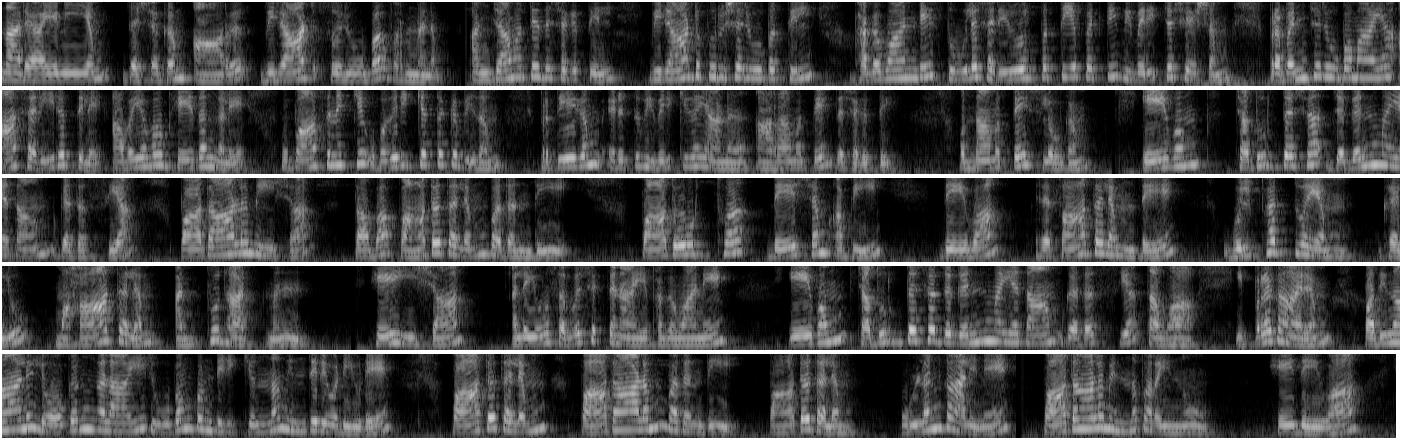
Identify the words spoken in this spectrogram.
നാരായണീയം ദശകം ആറ് വിരാട് സ്വരൂപ വർണനം. അഞ്ചാമത്തെ ദശകത്തിൽ വിരാട് പുരുഷ രൂപത്തിൽ ഭഗവാന്റെ സ്ഥൂല ശരീരോത്പത്തിയെപ്പറ്റി വിവരിച്ച ശേഷം പ്രപഞ്ചരൂപമായ ആ ശരീരത്തിലെ അവയവഭേദങ്ങളെ ഉപാസനയ്ക്ക് ഉപകരിക്കത്തക്ക വിധം പ്രത്യേകം എടുത്തു വിവരിക്കുകയാണ് ആറാമത്തെ ദശകത്തിൽ. ഒന്നാമത്തെ ശ്ലോകം ഏവം ചതുർദശ ജഗന്മയതാം ഗതസ്യ പാതാളമീശ തവ പാദതലം വദന്തി. പാദോർധ്വദേശം അപി ദേവ രസാതലം തേ ഗുൽഭദ്വയം ഖലു മഹാതലം അത്ഭുതാത്മൻ. ഹേ ഈശ അലയോ സർവശക്തനായ ഭഗവാനെ ഏവം ചതുർദശ ജഗന്മയതാം ഗതസ്യ തവ. ഇപ്രകാരം പതിനാല് ലോകങ്ങളായി രൂപം കൊണ്ടിരിക്കുന്ന നിന്തിരവടിയുടെ പാദതലം പാതാളം വദന്തി പാദതലം ഉള്ളൻകാലിനെ പാതാളമെന്ന് പറയുന്നു. ഹേ ദേവ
